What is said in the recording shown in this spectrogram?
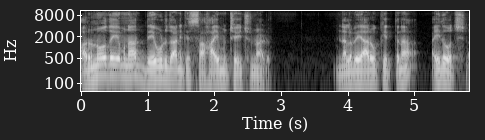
అరుణోదయమున దేవుడు దానికి సహాయము చేయుచున్నాడు. నలభై ఆరో కీర్తన ఐదో వచ్చిన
